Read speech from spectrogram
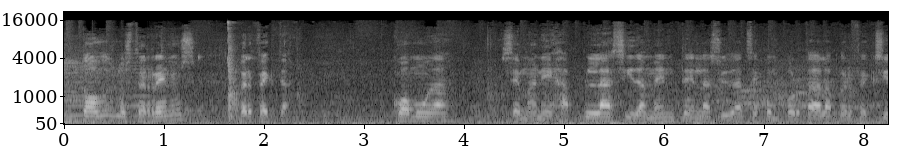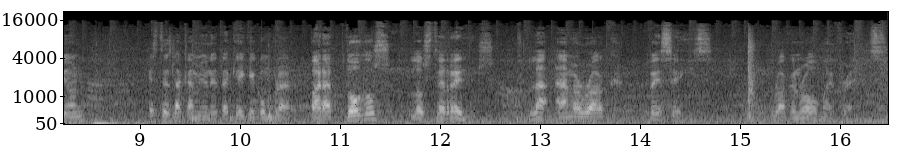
En todos los terrenos, perfecta. Cómoda, se maneja plácidamente en la ciudad, se comporta a la perfección esta es la camioneta que hay que comprar para todos los terrenos. La Amarok V6. Rock and roll, my friends.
